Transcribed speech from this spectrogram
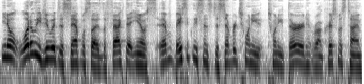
you know what do we do with this sample size? The fact that you know basically since December 20, 23rd around Christmas time,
